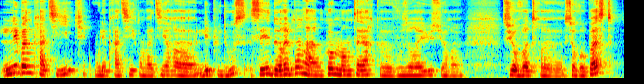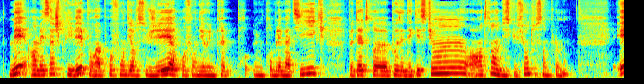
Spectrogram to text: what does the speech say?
les bonnes pratiques, ou les pratiques, on va dire, euh, les plus douces, c'est de répondre à un commentaire que vous aurez eu sur, euh, sur vos posts mais en message privé pour approfondir le sujet, approfondir une, problématique, peut-être euh, poser des questions, entrer en discussion tout simplement. Et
